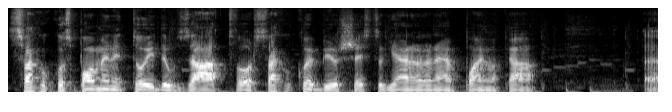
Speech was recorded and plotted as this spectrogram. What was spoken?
Svako ko spomene to ide u zatvor. Svako ko je bio 6. januara, nema pojma kao uh, e,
